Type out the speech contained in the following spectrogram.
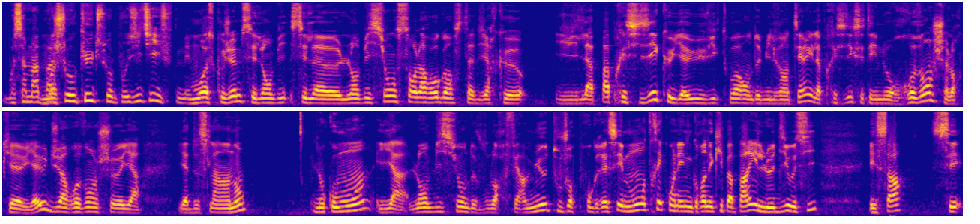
moi, ça m'a pas choqué que ce soit positif. Mais Moi, ce que j'aime, c'est l'ambi- c'est la- l'ambition sans l'arrogance. C'est-à-dire que il n'a pas précisé qu'il y a eu victoire en 2021. Il a précisé que c'était une revanche, alors qu'il y, a- il y a eu déjà revanche euh, il y a, il y a de cela un an. Donc au moins, il y a l'ambition de vouloir faire mieux, toujours progresser, montrer qu'on est une grande équipe à Paris. Il le dit aussi. Et ça, c'est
